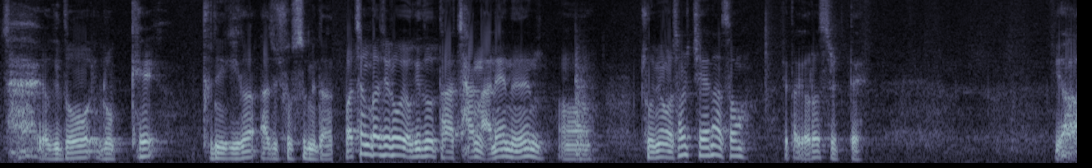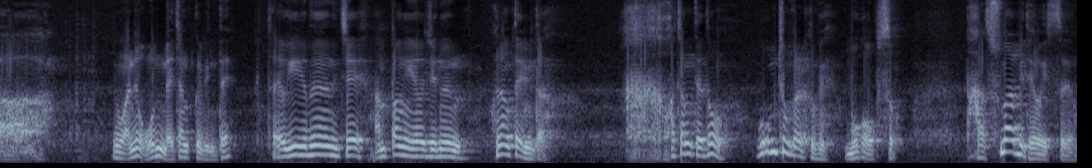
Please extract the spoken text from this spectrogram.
자 여기도 이렇게 분위기가 아주 좋습니다. 마찬가지로 여기도 다 장 안에는 어, 조명을 설치해놔서 이렇게 딱 열었을 때, 이야 이거 완전 온 매장급인데. 자 여기는 이제 안방에 이어지는 화장대입니다. 하, 화장대도 엄청 깔끔해. 뭐가 없어. 다 수납이 되어 있어요.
